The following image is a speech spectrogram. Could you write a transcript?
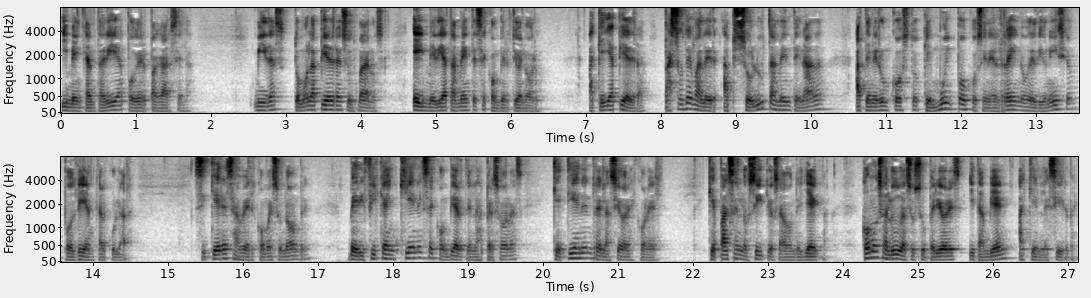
y me encantaría poder pagársela. Midas tomó la piedra en sus manos e inmediatamente se convirtió en oro. Aquella piedra pasó de valer absolutamente nada a tener un costo que muy pocos en el reino de Dionisio podrían calcular. Si quieres saber cómo es su nombre, verifica en quiénes se convierten las personas que tienen relaciones con él, qué pasa en los sitios a donde llega, cómo saluda a sus superiores y también a quien le sirve.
